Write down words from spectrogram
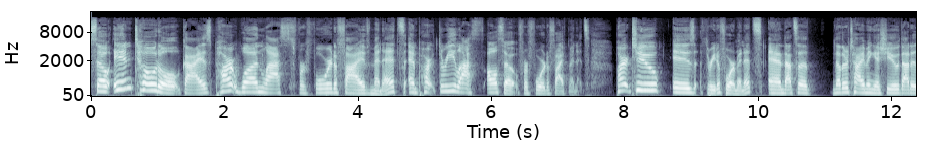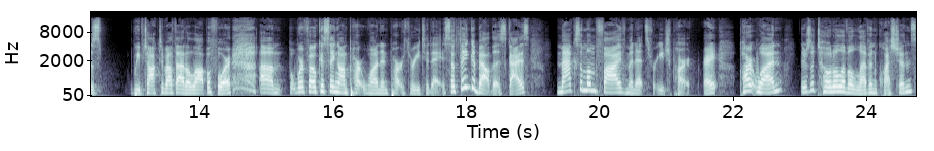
So, in total, guys, part one lasts for four to five minutes, and part three lasts also for four to five minutes. Part two is three to four minutes, and that's a, another timing issue. That is, we've talked about that a lot before, um, but we're focusing on part one and part three today. So, think about this, guys maximum five minutes for each part, right? Part one, there's a total of 11 questions.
